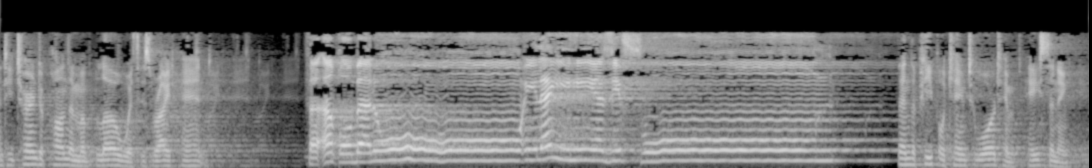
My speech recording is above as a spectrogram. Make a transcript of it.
And he turned upon them a blow with his right hand. فأقبلوا إليه يزفون Then the people came toward him, hastening.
